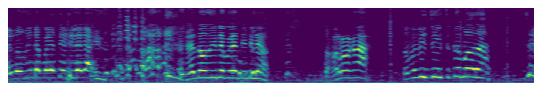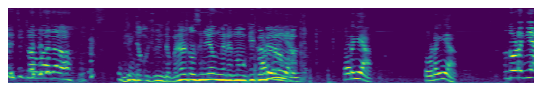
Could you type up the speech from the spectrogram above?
എൽദോസിന്റെ പോലെ എത്തിയിട്ടില്ല. എൽദോസിന്റെ പോലെ എത്തിയിട്ടില്ല. താറ് നമ്മ വിജയിച്ചിട്ട് മാറാ ജയിച്ചിട്ടാ മാറാ എൽദോസിനെ ഇങ്ങനെ നോക്കിക്കൊണ്ടിരുന്നു തുടങ്ങിയാ? തുടങ്ങിയാ? തുടങ്ങിയ?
